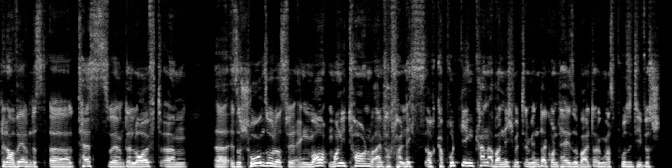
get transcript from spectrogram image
genau, während des äh, Tests, während der läuft, ähm, äh, ist es schon so, dass wir eng monitoren, einfach weil nichts auch kaputt gehen kann, aber nicht mit dem Hintergrund, hey, sobald irgendwas Positives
